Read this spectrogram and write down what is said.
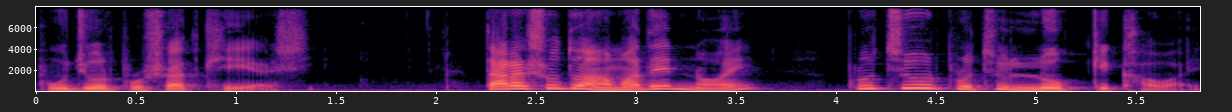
পুজোর প্রসাদ খেয়ে আসি। তারা শুধু আমাদের নয়, প্রচুর প্রচুর লোককে খাওয়ায়।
